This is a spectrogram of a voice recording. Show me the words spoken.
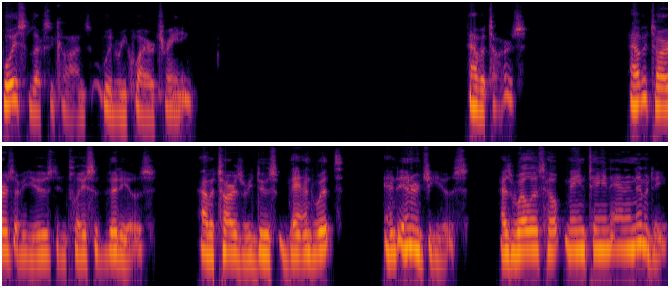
Voice lexicons would require training. Avatars. Avatars are used in place of videos. Avatars reduce bandwidth and energy use, as well as help maintain anonymity.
